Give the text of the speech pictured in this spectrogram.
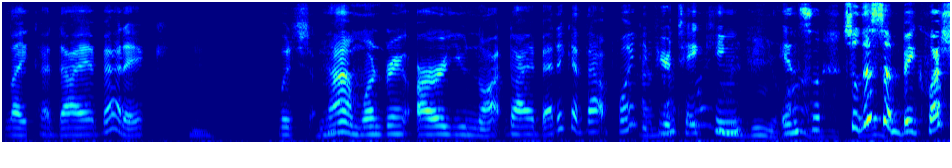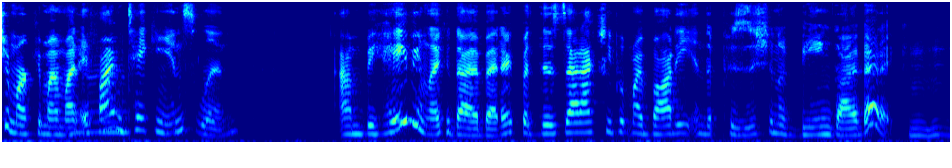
like a diabetic. Hmm. Which now I'm wondering, are you not diabetic at that point? At if you're taking you insulin, so this is a big question mark in my mind. If I'm taking insulin, I'm behaving like a diabetic, but does that actually put my body in the position of being diabetic? Mm-hmm.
